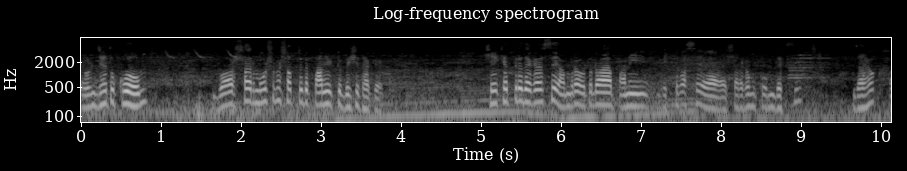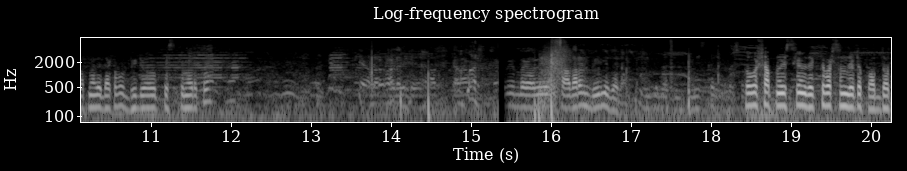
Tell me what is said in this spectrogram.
এখন যেহেতু কম, বর্ষার মৌসুমে সবচেয়ে পানি একটু বেশি থাকে। সেই ক্ষেত্রে দেখা যাচ্ছে, আমরা অতটা পানি দেখতে পাচ্ছি সেরকম কম দেখছি। যাই হোক, আপনাদের দেখাবো ভিডিও পেস ক্যামেরাতে। সাধারণ বেরিয়ে যায় তো অবশ্যই আপনার স্ক্রিনে দেখতে পাচ্ছেন যে এটা পদ্মার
